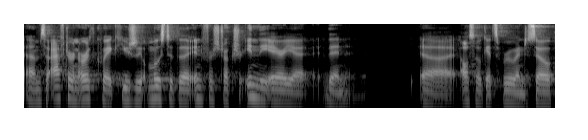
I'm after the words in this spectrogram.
Um, so after an earthquake, usually most of the infrastructure in the area then uh, also gets ruined. So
